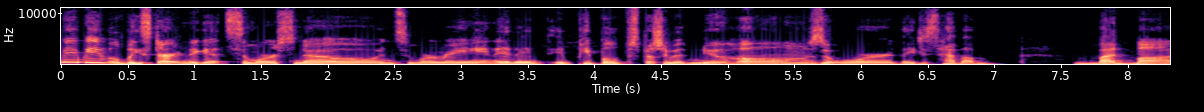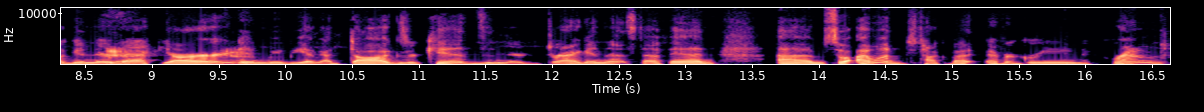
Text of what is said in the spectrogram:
maybe we'll be starting to get some more snow and some more rain and, it, and people especially with new homes or they just have a mud bog in their Yeah. backyard Yeah. and maybe you've got dogs or kids and they're dragging that stuff in. Um, so I wanted to talk about evergreen ground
